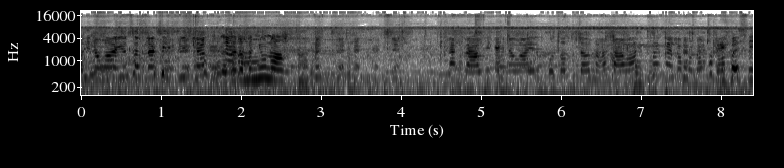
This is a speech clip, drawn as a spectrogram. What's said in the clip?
Maganda sa vlog. Wait lang. Ganda naman yun, ah. Lang, grabe ka hinawa yun. Putot daw na asawa. Loko-loko. Kasi,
